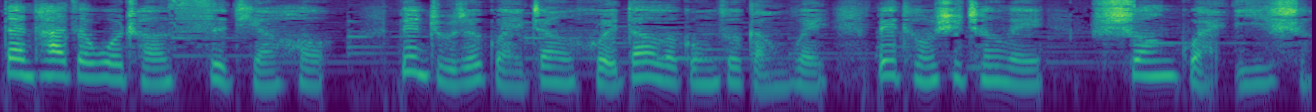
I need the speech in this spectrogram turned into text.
但他在卧床四天后。便拄着拐杖回到了工作岗位，被同事称为“双拐医生”。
